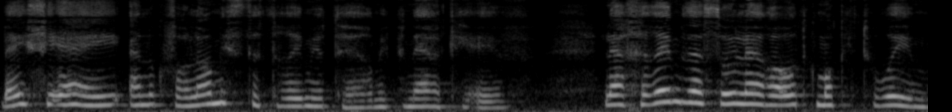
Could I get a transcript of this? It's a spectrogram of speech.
ב-ACA אנו כבר לא מסתתרים יותר מפני הכאב. לאחרים זה עשוי להיראות כמו קיטורים,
